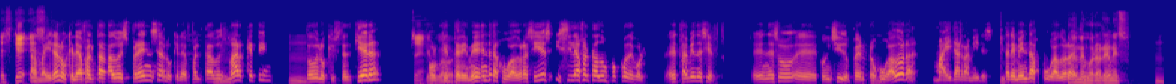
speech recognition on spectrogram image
es que a. Mayra lo que le ha faltado es prensa, lo que le ha faltado es Mm, marketing, mm, todo lo que usted quiera, Sí. ¿Qué porque jugadora? tremenda jugadora sí es, y sí le ha faltado un poco de gol, eh, también es cierto, en eso eh, coincido, pero jugadora, Mayra Ramírez, Y tremenda jugadora puede de mejorar fútbol, en eso. Mm,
